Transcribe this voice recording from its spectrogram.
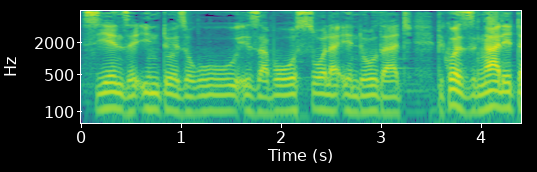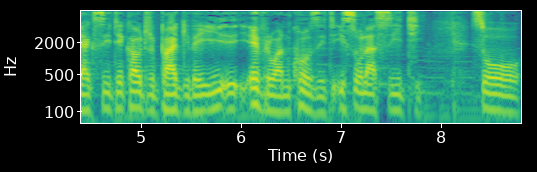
siyenze into zabo solar and all that because ngale dark city country park they, everyone calls it i-solar city. So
